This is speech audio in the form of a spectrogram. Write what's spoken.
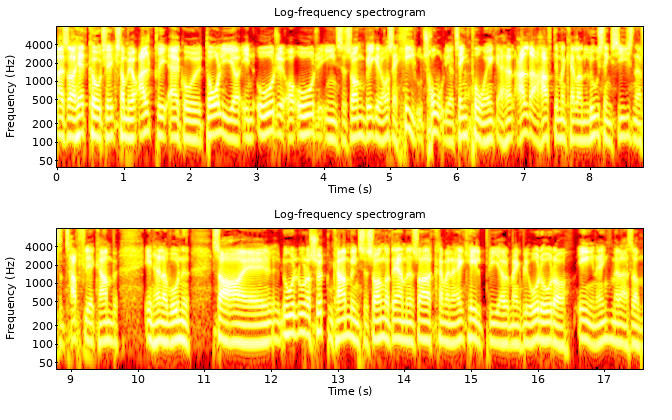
Altså head coach, ikke, som jo aldrig er gået dårligere end 8 og 8 i en sæson, hvilket også er helt utroligt at tænke på. Ikke? At han aldrig har haft det, man kalder en losing season, altså tabt flere kampe, end han har vundet. Så øh, nu, nu er der 17 kampe i en sæson, og dermed så kan man ikke helt blive, man kan blive 8, 8 og 1, ikke? men altså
